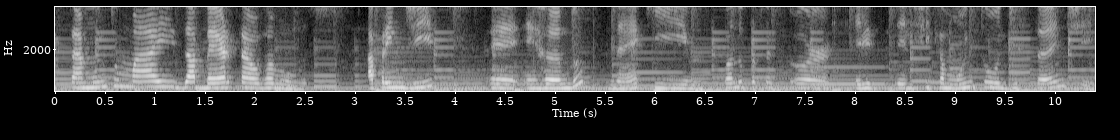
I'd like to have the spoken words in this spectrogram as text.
estar muito mais aberta aos alunos. Aprendi é, errando, né? Que quando o professor ele, ele fica muito distante,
